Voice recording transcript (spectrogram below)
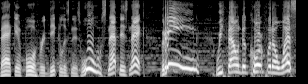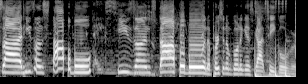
back and forth ridiculousness. Woo, snap this neck. Green. We found the court for the west side. He's unstoppable. He's unstoppable. And the person I'm going against got takeover.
